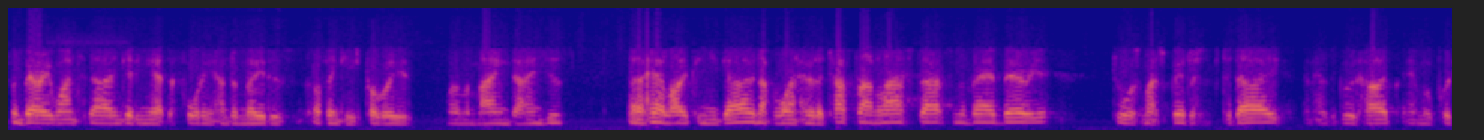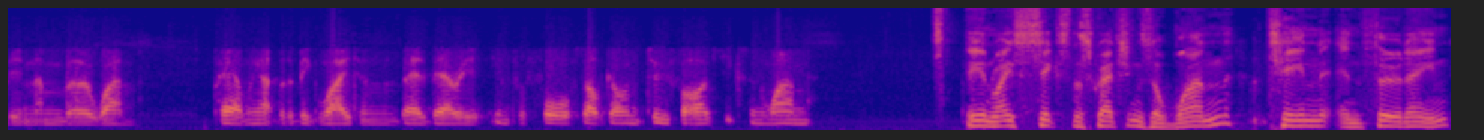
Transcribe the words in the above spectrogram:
From Barry one today and getting out to 1400 metres, I think he's probably one of the main dangers. Uh, how low can you go? Number one had a tough run last start from the bad barrier. Draws much better today and has a good hope, and we'll put in number one, powering up with a big weight and bad barrier in for four. So I've gone two, five, six, and one. Ian, race six, the scratchings are 1, 10 and 13.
